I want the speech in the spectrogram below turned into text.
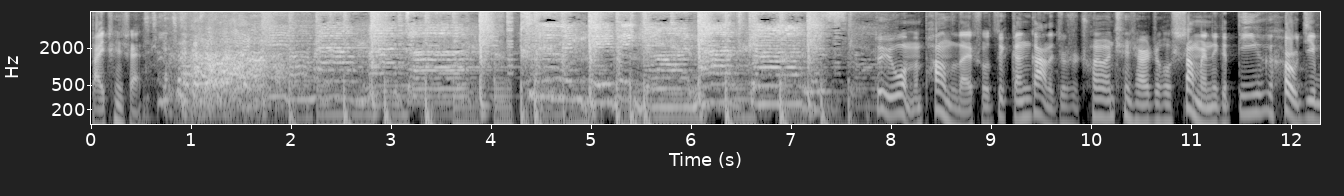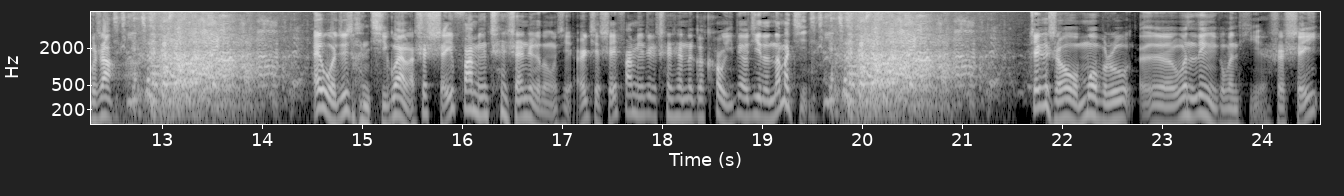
白衬衫。我们胖子来说，最尴尬的就是穿完衬衫之后，上面那个第一个扣系不上。哎，我就很奇怪了，是谁发明衬衫这个东西？而且谁发明这个衬衫那个扣一定要系得那么紧？这个时候我莫不如呃问另一个问题：是谁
